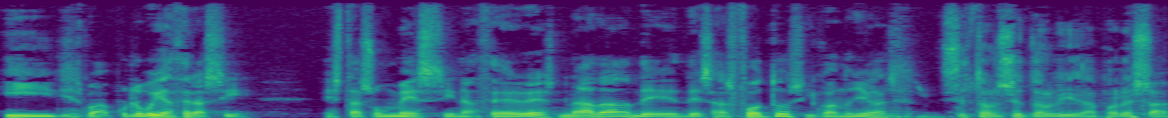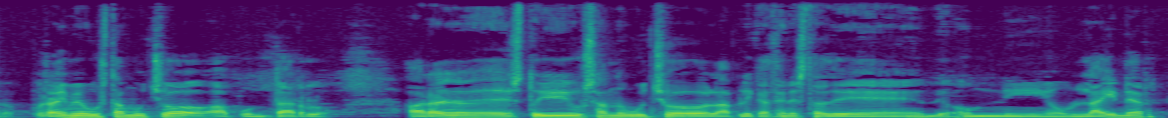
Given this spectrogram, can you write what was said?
y dices, pues lo voy a hacer así estás un mes sin hacer nada de, esas fotos y cuando llegas... Se te, se te olvida, por eso. Claro, pues a mí me gusta mucho apuntarlo. Ahora estoy usando mucho la aplicación esta de, Omni Onliner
